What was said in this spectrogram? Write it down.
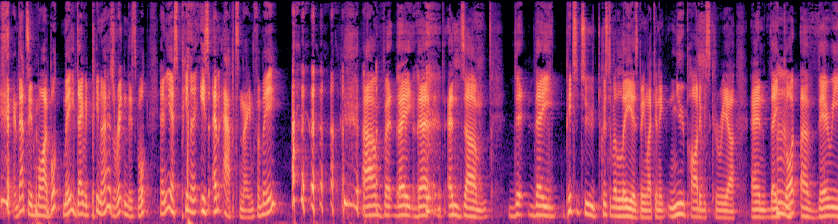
And that's in my book. Me, David Pinner, has written this book. And yes, Pinner is an apt name for me. um, but they, and um, they, they pitched it to Christopher Lee as being like a new part of his career. And they got a very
